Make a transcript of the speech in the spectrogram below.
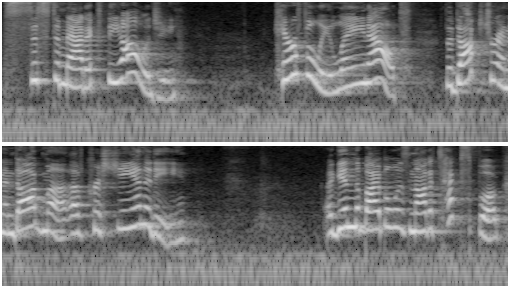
systematic theology, carefully laying out the doctrine and dogma of Christianity. Again, the Bible is not a textbook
